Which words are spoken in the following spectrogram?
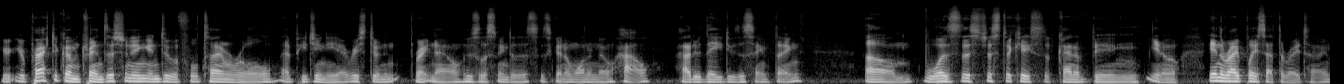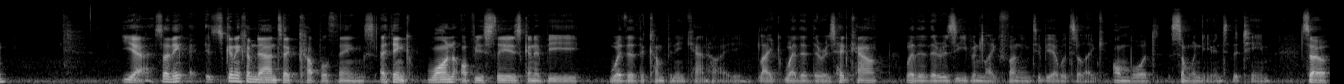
Your, your practicum transitioning into a full time role at PG&E. Every student right now who's listening to this is going to want to know how. How do they do the same thing? Um, was this just a case of kind of being, you know, in the right place at the right time? Yeah, so I think it's going to come down to a couple things. I think one obviously is going to be whether the company can hire you, like whether there is headcount, whether there is even like funding to be able to like onboard someone new into the team. So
